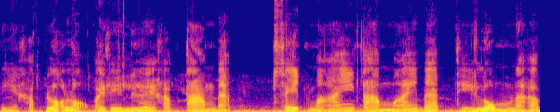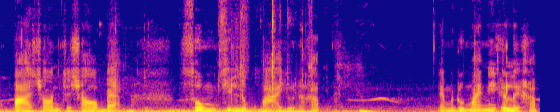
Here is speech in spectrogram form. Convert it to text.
นี่ครับเลาะเลาะๆไปเรื่อยๆครับ ตามแบบ เศษไม้ตามไม้แบบที่ล้มนะครับปลาช่อนจะชอบแบบซุ่มกินลูกปลาอยู่นะครับ เดี๋ยวมาดูไม้นี้กันเลยครับ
